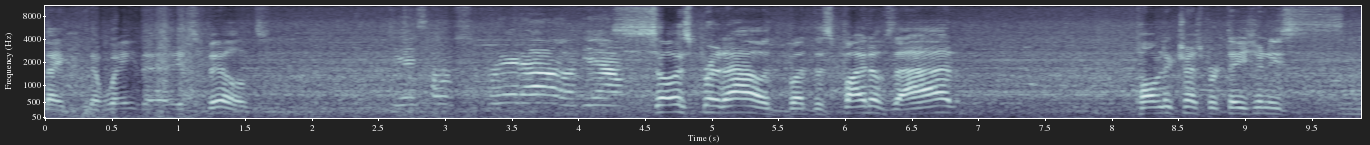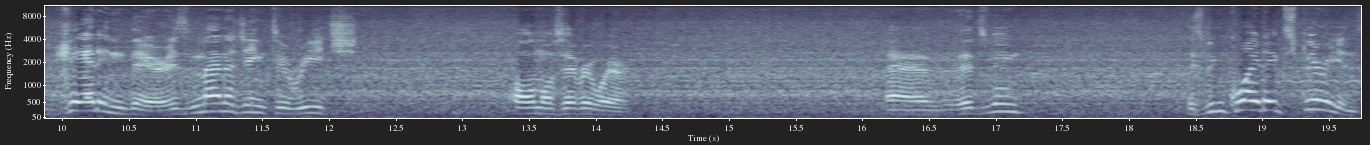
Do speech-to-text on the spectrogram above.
like the way that it's built Yes, how spread out, yeah. so spread out but despite of that public transportation is getting there is managing to reach almost everywhere and it's been it's been quite an experience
